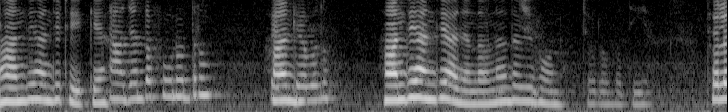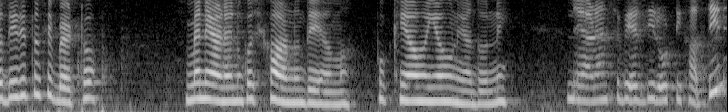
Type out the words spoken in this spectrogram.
ਹਾਂਜੀ ਹਾਂਜੀ ਠੀਕ ਆ ਆ ਜਾਂਦਾ ਫੋਨ ਉਧਰੋਂ? ਹਾਂਜੀ। ਪੇਕਿਆਂ ਵੱਲੋਂ? ਹਾਂਜੀ ਹਾਂਜੀ ਆ ਜਾਂਦਾ ਉਹਨਾਂ ਦਾ ਵੀ ਫੋਨ। ਚਲੋ ਵਧੀਆ। ਚਲੋ ਦੀਦੀ ਤੁਸੀਂ ਬੈਠੋ। ਮੈਂ ਨਿਆਣਿਆਂ ਨੂੰ ਕੁਝ ਖਾਣ ਨੂੰ ਦੇ ਆਵਾਂ। ਭੁੱਖੀਆਂ ਹੋਈਆਂ ਹੋਣੀਆਂ ਦੋਨੇ। ਹੀ। ਨਿਆਣਿਆਂ ਸਵੇਰ ਦੀ ਰੋਟੀ ਖਾਧੀ ਨੇ?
